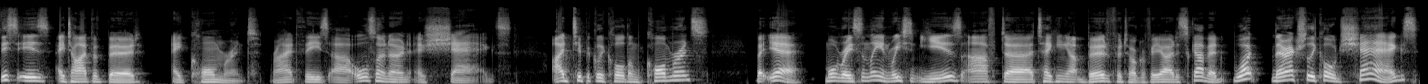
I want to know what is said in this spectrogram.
This is a type of bird, a cormorant, right? These are also known as shags. I'd typically call them cormorants, but yeah, more recently, in recent years, after taking up bird photography, I discovered what they're actually called shags.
